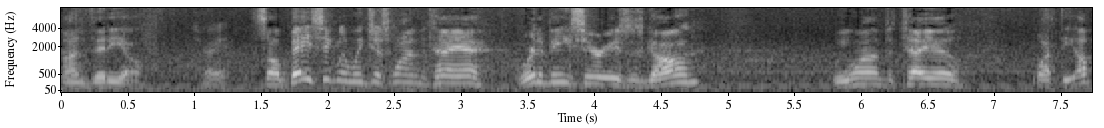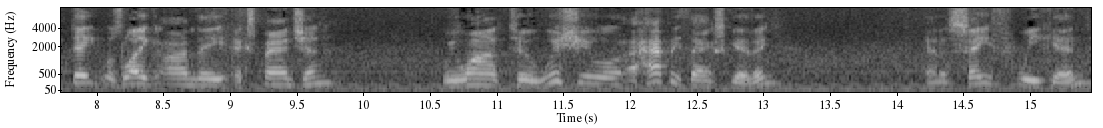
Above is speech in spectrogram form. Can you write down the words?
on video. That's right. So basically, we just wanted to tell you where the B series is going. We wanted to tell you what the update was like on the expansion. We wanted to wish you a happy Thanksgiving and a safe weekend.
